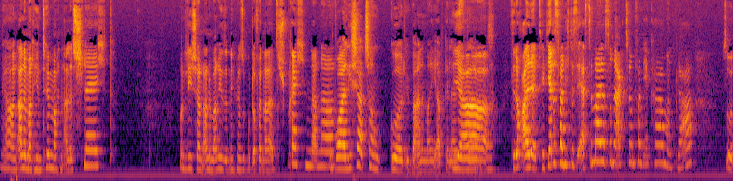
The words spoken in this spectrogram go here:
Ja, und Annemarie und Tim machen alles schlecht. Und Lisha und Annemarie sind nicht mehr so gut aufeinander zu sprechen danach. Boah, Lisha hat schon gut über Annemarie abgelästert. Ja. Sie hat auch alle erzählt, ja, das war nicht das erste Mal, dass so eine Aktion von ihr kam und bla. So,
